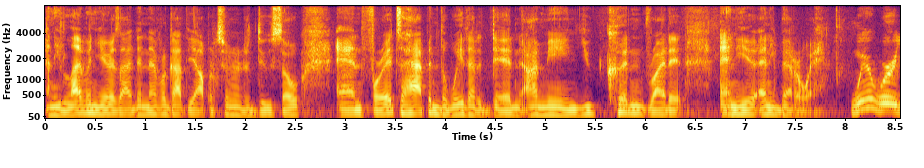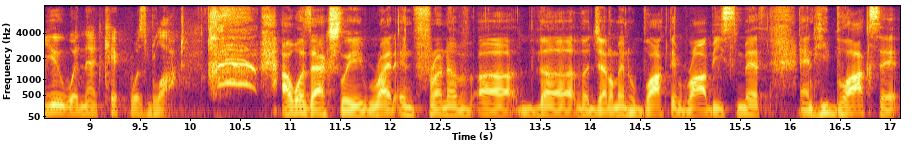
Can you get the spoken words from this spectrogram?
And 11 years, I never got the opportunity to do so. And for it to happen the way that it did, I mean, you couldn't write it any any better way. Where were you when that kick was blocked? I was actually right in front of uh, the the gentleman who blocked it, Robbie Smith, and he blocks it,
